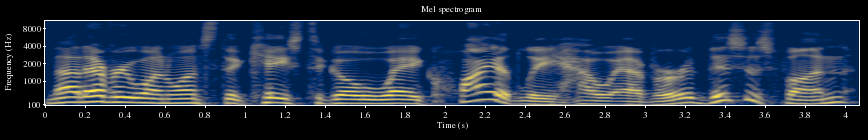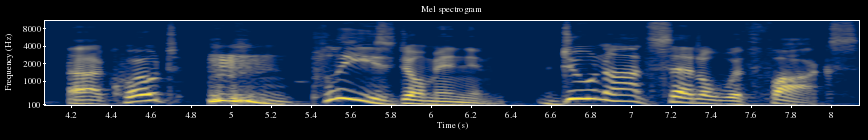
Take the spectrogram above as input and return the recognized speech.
Not everyone wants the case to go away quietly, however. This is fun. Uh, quote, please, Dominion, do not settle with Fox.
